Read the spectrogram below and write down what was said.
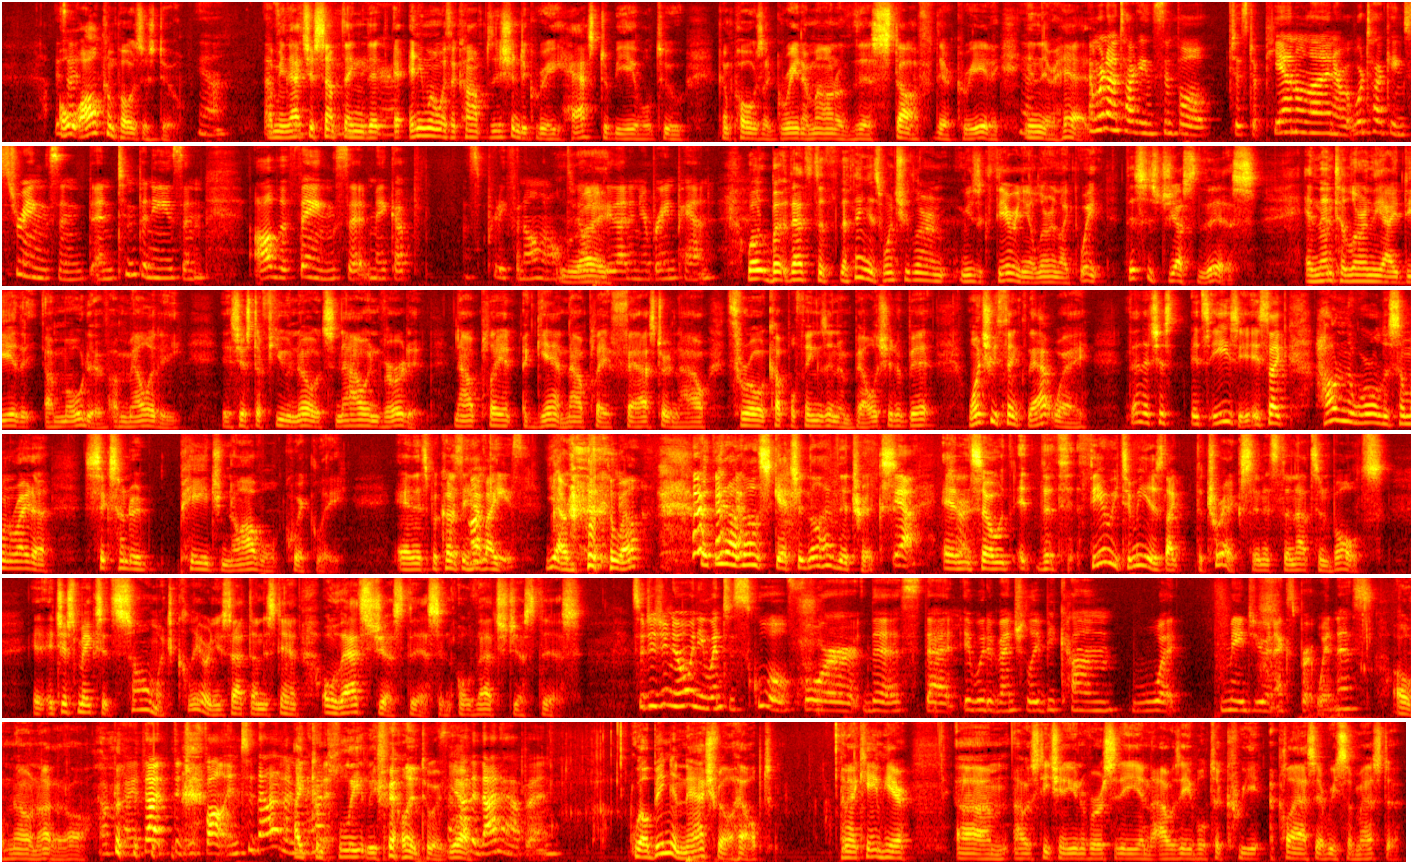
Is oh, that, all composers do. yeah. I mean, that's just something that anyone with a composition degree has to be able to compose a great amount of this stuff they're creating in their head. And we're not talking simple, just a piano line, or we're talking strings and, and timpanis and all the things that make up. It's pretty phenomenal to Right. to do that in your brain pan. Well, but that's the the thing is once you learn music theory, you learn like, wait, this is just this, and then to learn the idea that a motive, a melody, is just a few notes. Now invert it. Now play it again. Now play it faster. Now throw a couple things in, embellish it a bit. Once you think that way, then it's just it's easy. It's like how in the world does someone write a six hundred page novel quickly? And it's because they have I monkeys. yeah well, but you know they'll sketch it. And they'll have their tricks. Yeah, And sure. so it, the th- theory to me is like the tricks, and it's the nuts and bolts. It, it just makes it so much clearer, and you start to understand. Oh, that's just this, and oh, that's just this. So, did you know when you went to school for this that it would eventually become what made you an expert witness? Oh no, not at all. Okay, that did you fall into that? I mean, I how, did, completely fell into it. so yeah. how did that happen? Well, being in Nashville helped. And I came here, um, I was teaching at university, and I was able to create a class every semester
